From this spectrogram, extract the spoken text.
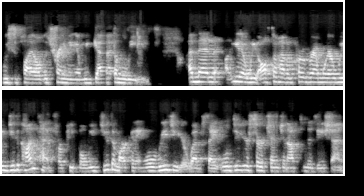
we supply all the training, and we get them leads. And then, you know, we also have a program where we do the content for people. We do the marketing. We'll redo your website. We'll do your search engine optimization.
